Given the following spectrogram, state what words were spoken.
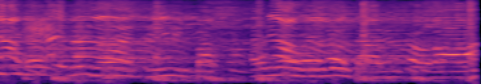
မြောက်နိဗ္ဗာန်ကြီးပါအမြောက်ဝဲလို့တာလူတော်ပါသည်ပြော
